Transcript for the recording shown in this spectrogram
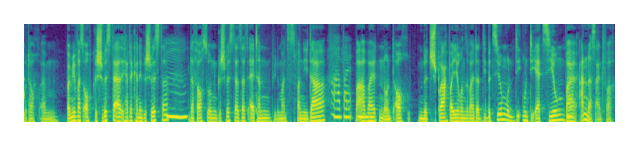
oder auch ähm, bei mir war es auch Geschwister, ich hatte keine Geschwister. Mhm. Und da war auch so ein Geschwistersatz, Eltern, wie du meinst, es waren nie da, Arbeiten. bearbeiten und auch mit Sprachbarriere und so weiter. Die Beziehung und die, und die Erziehung war Ja. anders einfach.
